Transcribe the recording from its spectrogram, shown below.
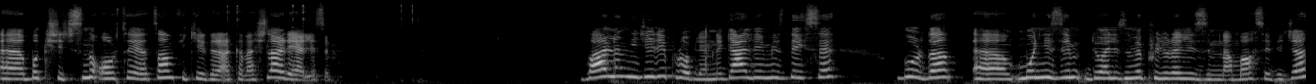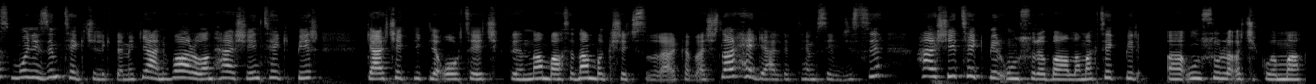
e, bakış açısını ortaya atan fikirdir arkadaşlar realizm. Varlığın niceliği problemine geldiğimizde ise burada e, monizm, dualizm ve pluralizmden bahsedeceğiz. Monizm tekçilik demek yani var olan her şeyin tek bir gerçeklikle ortaya çıktığından bahseden bakış açısıdır arkadaşlar. Hegel'dir temsilcisi. Her şeyi tek bir unsura bağlamak, tek bir unsurla açıklama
